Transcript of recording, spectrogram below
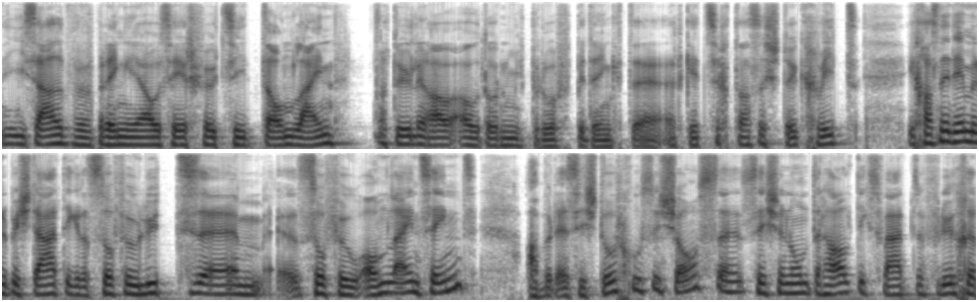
ich selber verbringe ja auch sehr viel Zeit online Natürlich auch, auch durch meinen Beruf bedingt äh, ergibt sich das ein Stück weit. Ich kann es nicht immer bestätigen, dass so viele Leute ähm, so viel online sind, aber es ist durchaus eine Chance. Es ist ein Unterhaltungswert. Früher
